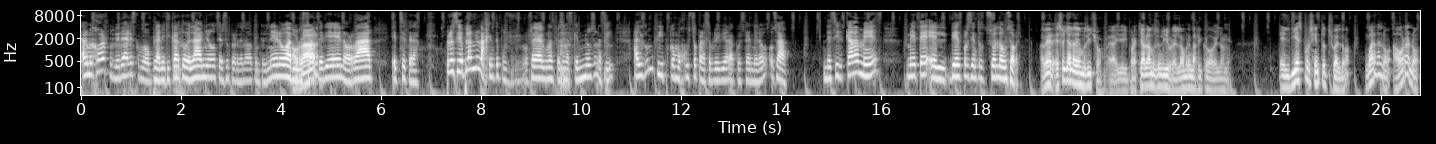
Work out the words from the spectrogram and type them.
a lo mejor pues, lo ideal es como planificar todo el año, ser súper ordenado con tu dinero, administrarte Ahorrar. bien, ahorrar, etcétera. Pero si de plano la gente, pues, o sea, hay algunas personas que no son así, ¿algún tip como justo para sobrevivir a la cuesta de enero? O sea, decir, cada mes mete el 10% de tu sueldo a un sobre. A ver, eso ya lo habíamos dicho. eh, y por aquí hablamos de un libro, El hombre más rico de Babilonia. El 10% de tu sueldo, guárdalo, ahórralo.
